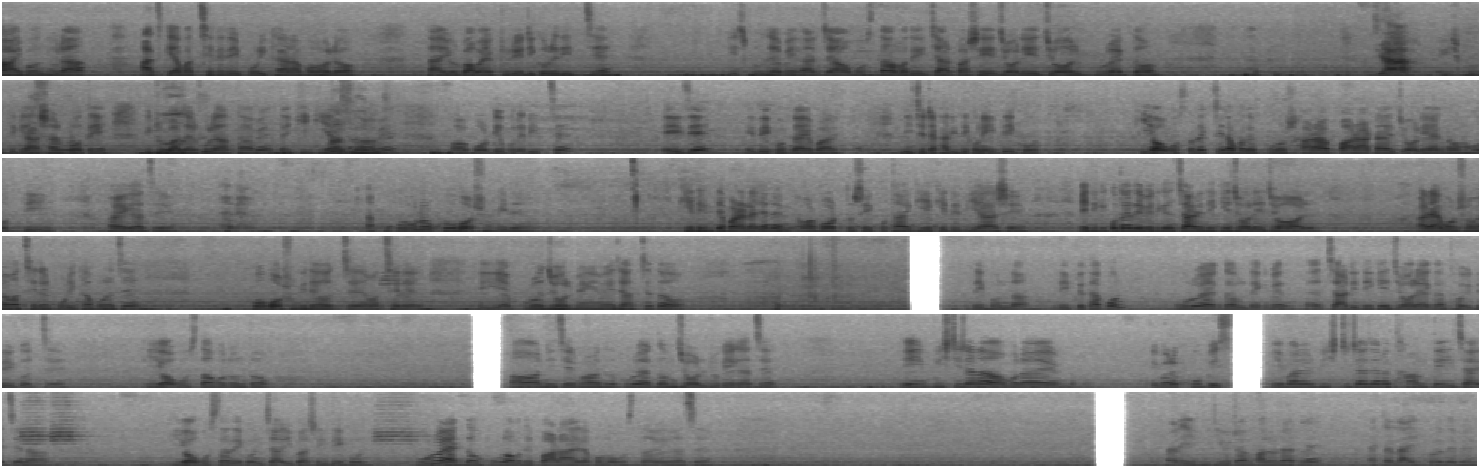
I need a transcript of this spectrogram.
High বন্ধুরা আজকে আমার ছেলের এই পরীক্ষা আরম্ভ হলো তাই ওর বাবা একটু রেডি করে দিচ্ছে। স্কুল যাবে আর যা অবস্থা আমাদের এই চারপাশে জলে জল পুরো একদম। স্কুল থেকে আসার পথে একটু বাজার করে আনতে হবে তাই কি কি আনতে হবে আমার বরকে বলে দিচ্ছে। এই যে এই দেখুন না এবার নিচেটা খালি দেখুন এই দেখুন। কি অবস্থা দেখছেন? আমাদের পুরো সারা পাড়াটায় জলে একদম ভর্তি হয়ে গেছে। আর কুকুরগুলোর খুব অসুবিধে। খেতে দিতে পারে না, জানেন? আমার বর তো সেই কোথায় গিয়ে খেতে দিয়ে আসে। এদিকে কোথায় দেবে? এদিকে চারিদিকে জলে জল। আর এমন সময় আমার ছেলের পরীক্ষা পড়েছে। খুব অসুবিধে হচ্ছে আমার ছেলের এই পুরো জল ভেঙে ভেঙে যাচ্ছে তো। দেখুন না, দেখতে থাকুন। পুরো একদম দেখবেন চারিদিকে জল একদম থই থই করছে। কি অবস্থা বলুন তো? আর নিচের ঘরে তো পুরো একদম জল ঢুকে গেছে। এই বৃষ্টিটা না মনে হয় এবারে খুব বেশি এবারের বৃষ্টিটা যেন থামতেই চাইছে না। কি অবস্থা দেখুন, চারিপাশেই দেখুন। পুরো একদম, পুরো আমাদের পাড়া এরকম অবস্থা হয়ে গেছে। আর এই ভিডিওটা ভালো লাগলে একটা লাইক করে দেবেন।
